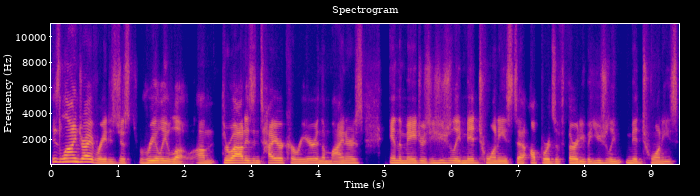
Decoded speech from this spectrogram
His line drive rate is just really low. Um, throughout his entire career in the minors, in the majors, he's usually mid 20s to upwards of 30, but usually mid 20s.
